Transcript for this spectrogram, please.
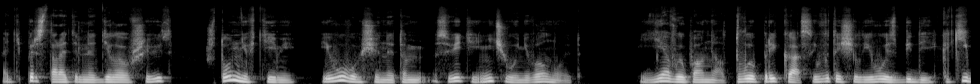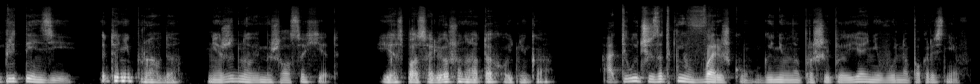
а теперь старательно делавший вид, что он не в теме его вообще на этом свете ничего не волнует. Я выполнял твой приказ и вытащил его из беды. Какие претензии? Это неправда. Неожиданно вмешался Хет. Я спас Алешина от охотника. А ты лучше заткни в варежку, гневно прошипел я, невольно покраснев.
